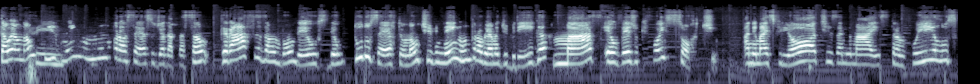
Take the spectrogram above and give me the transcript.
então eu não sim. fiz nenhum processo de adaptação, graças a um bom Deus, deu tudo certo, eu não tive nenhum problema de briga, mas eu vejo que foi sorte animais filhotes, animais tranquilos,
